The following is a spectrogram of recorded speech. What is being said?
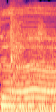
myself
